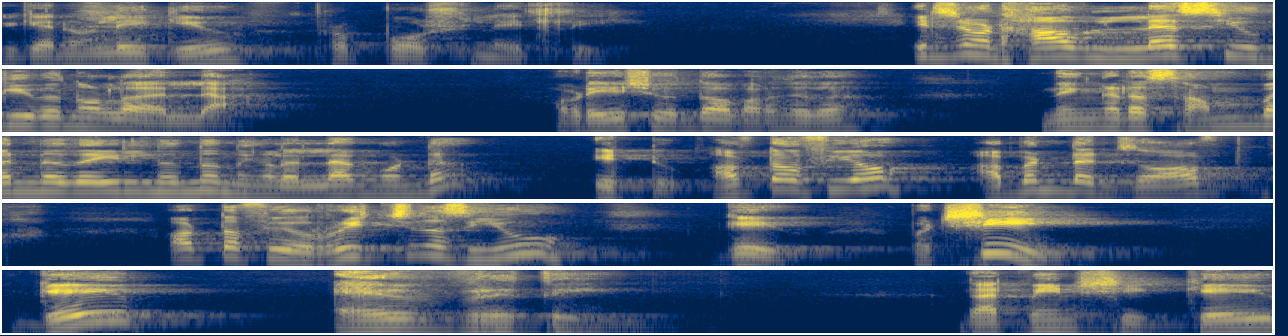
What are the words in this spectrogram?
You can only give proportionately it's not how less you give എന്നുള്ളതല്ല. അവിടെ യേശു എന്താ പറഞ്ഞത്? നിങ്ങളുടെ സമ്പന്നതയിൽ നിന്ന് നിങ്ങളെല്ലാം കൊണ്ട് ഇട്ടു. Out of your abundance out of your richness you gave but she gave everything that means she gave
